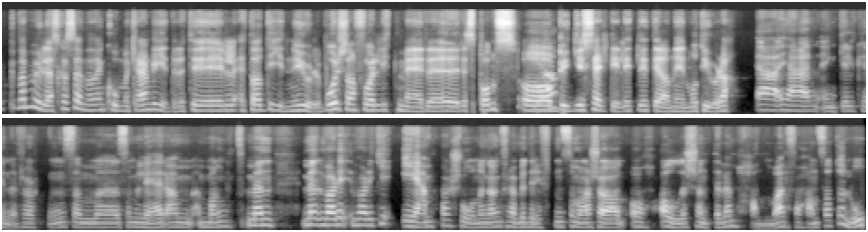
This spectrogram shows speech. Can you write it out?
det er mulig jeg skal sende den komikeren videre til et av dine julebord, så han får litt mer eh, respons og ja. bygger selvtillit litt inn mot jula. Ja, jeg er en enkel kvinne fra Horten som, eh, som ler av mangt. Men, men var, det, var, det, ikke én person en gang fra bedriften som var sånn Å, alle skjønte hvem han var, for han satt og lo.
